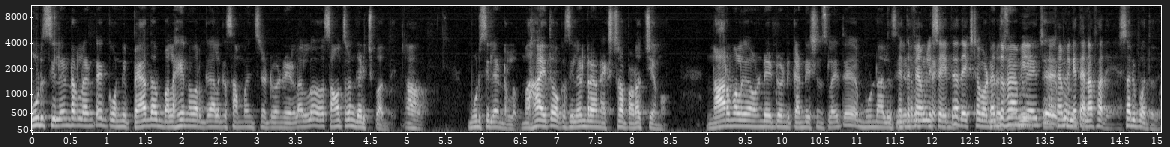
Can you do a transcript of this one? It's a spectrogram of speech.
మూడు సిలిండర్లు అంటే కొన్ని పేద బలహీన వర్గాలకు సంబంధించినటువంటి ఇళ్ళలో సంవత్సరం గడిచిపోద్ది. మూడు సిలిండర్లు. మహా అయితే ఒక సిలిండర్ ఏమైనా ఎక్స్ట్రా పడొచ్చేమో. నార్మల్గా ఉండేటువంటి కండిషన్స్లో అయితే మూడు నాలుగు ఫ్యామిలీస్ అయితే అది ఎక్స్ట్రా పెద్ద family అయితే సరిపోతుంది.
